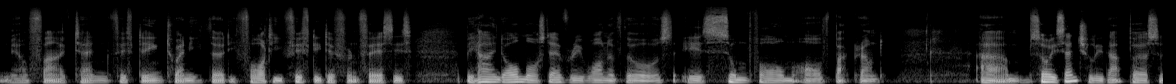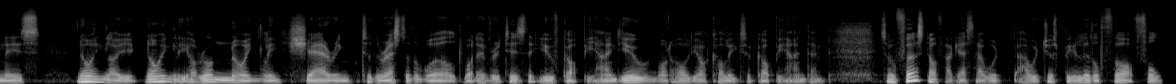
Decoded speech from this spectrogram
you know, 5, 10, 15, 20, 30, 40, 50 different faces. Behind almost every one of those is some form of background. Um, so essentially, that person is knowingly, knowingly or unknowingly sharing to the rest of the world whatever it is that you've got behind you and what all your colleagues have got behind them. So first off, I guess I would I would just be a little thoughtful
